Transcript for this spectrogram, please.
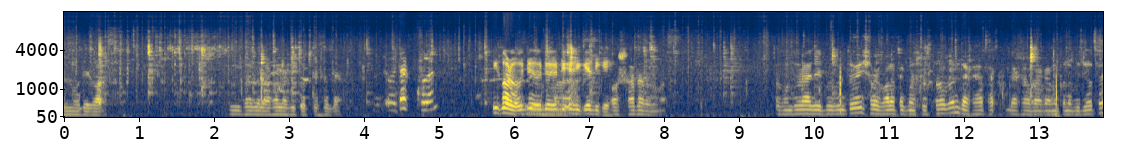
নদীর মাছ। কীভাবে লাফালাফি করতেছে দেখ। ওইটা খোলেন। কি করো? ওইটা- এদিকে। অসাধারণ মাছ। তো বন্ধুরা আজ এই পর্যন্তই। সবাই ভালো থাকবেন সুস্থ হবেন দেখা দেখা হবে আগামী কোনো ভিডিওতে।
